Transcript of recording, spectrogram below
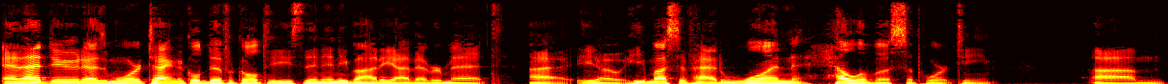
and that dude has more technical difficulties than anybody I've ever met. Uh, you know, he must have had one hell of a support team. Um,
